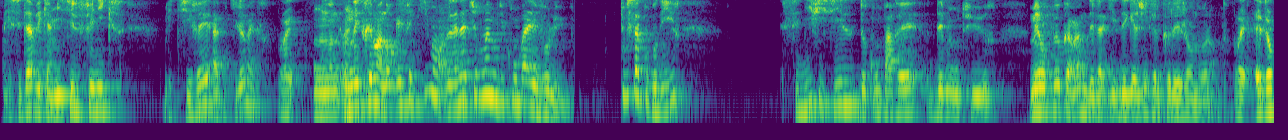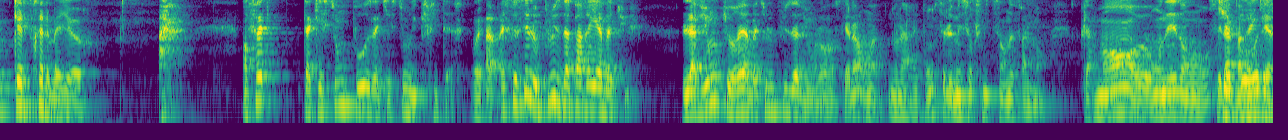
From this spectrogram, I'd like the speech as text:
Et c'était avec un missile Phoenix, mais tiré à des kilomètres. Oui. On, en- on est très loin. Donc effectivement, la nature même du combat évolue. Tout ça pour dire, c'est difficile de comparer des montures, mais on peut quand même dégager quelques légendes volantes. Et donc, quel serait le meilleur? En fait, ta question pose la question du critère. Ouais. Est-ce que c'est le plus d'appareils abattus? L'avion qui aurait abattu le plus d'avions Alors dans ce cas-là, on a, on a la réponse, c'est le Messerschmitt 109 allemand. Clairement, euh, on est dans... C'est l'appareil qui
